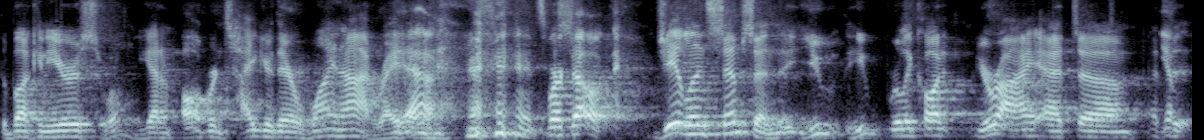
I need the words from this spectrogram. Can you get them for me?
The Buccaneers, well, you got an Auburn Tiger there. Why not, right? Yeah, it's worked out. Jaylin Simpson, you he really caught your eye at, uh, at yep. the,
